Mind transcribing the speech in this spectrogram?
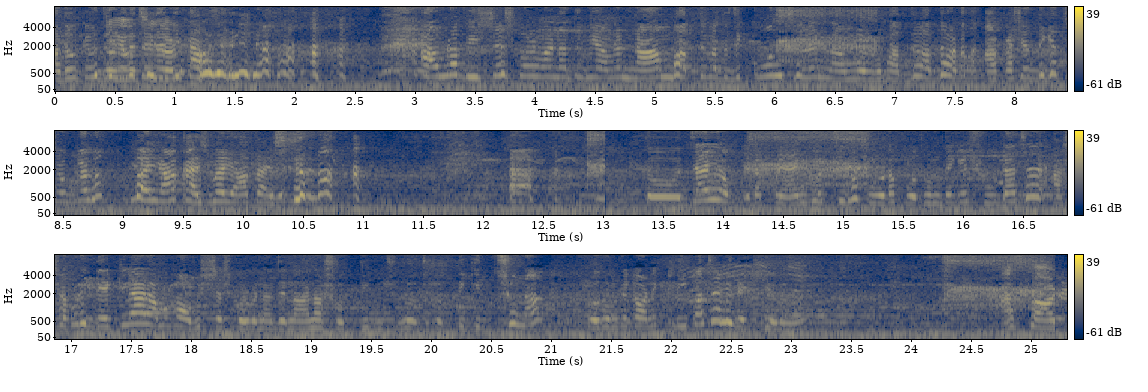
আদৌ কেউ জন্মেছে নাকি তাও জানি না। আমরা বিশ্বাস করব না তুমি আমরা নাম ভাবতে পারতো যে কোন ছেলের নাম বলব। ভাবতে ভাবতে হঠাৎ আকাশের দিকে চোখ গেল ভাই আকাশ ভাই আকাশ। তো যাই হোক এটা প্র্যাঙ্ক হচ্ছিল পুরোটা প্রথম থেকে শ্যুট আছে। আশা করি দেখলে আর আমাকে অবিশ্বাস করবে না যে না না সত্যি কিছু না, সত্যি কিচ্ছু না। প্রথম থেকে অনেক ক্লিপ আছে আমি দেখিয়ে দেবো। আর সরি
